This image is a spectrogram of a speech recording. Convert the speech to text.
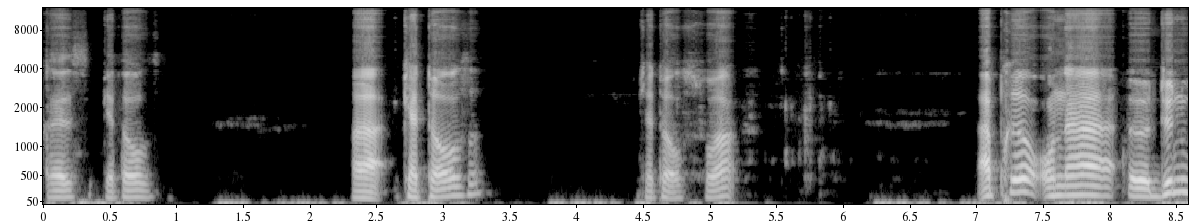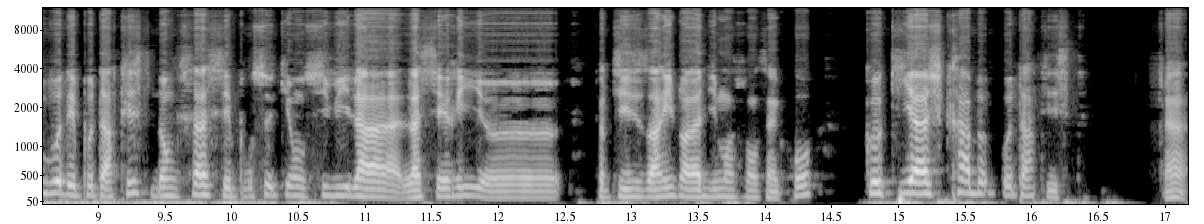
13, 14. Voilà, 14. 14 fois. Après, on a euh, de nouveau des potes artistes. Donc ça, c'est pour ceux qui ont suivi la, la série euh, quand ils arrivent dans la dimension synchro. Coquillage, crabe, pot artiste. 1,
